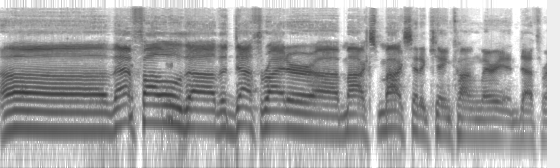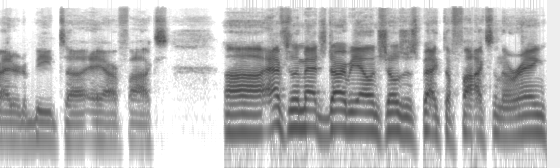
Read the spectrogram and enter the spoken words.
Uh, that followed uh, the Death Rider. Uh, Mox Mox had a King Kong Lariat and Death Rider to beat uh, AR Fox. Uh, after the match, Darby Allin shows respect to Fox in the ring,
